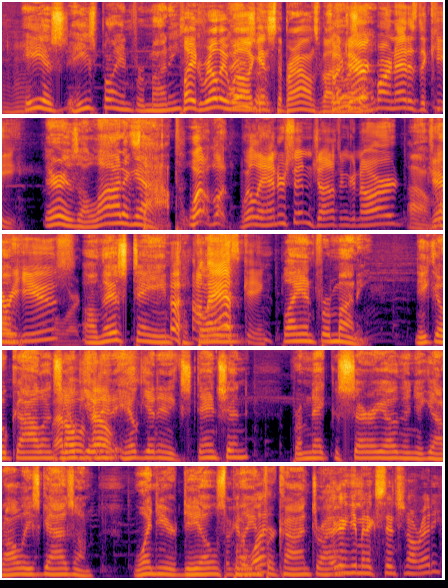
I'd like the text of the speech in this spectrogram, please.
Mm-hmm. He is. He's playing for money. Played really well There's a- against the Browns, by so the way. Derek Barnett is the key. There is a lot of guys Stop. What, look, Will Anderson, Jonathan Greenard, Oh, Jerry Oh, Hughes. on this team I'm playing, asking. playing for money. Nico Collins, That he'll get an, he'll get an extension from Nick Caserio. Then you got all these guys on one year deals They're playing what? for They're contracts. going to give him an extension already?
